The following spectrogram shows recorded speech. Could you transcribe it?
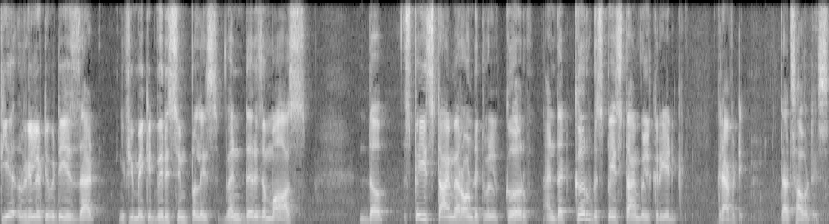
the relativity is that if you make it very simple is when there is a mass the space time around it will curve and that curved space time will create gravity that's how it is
